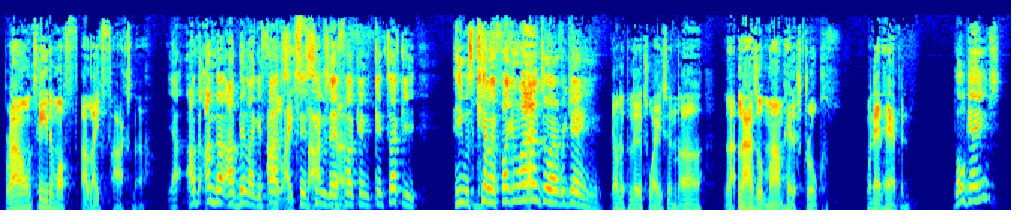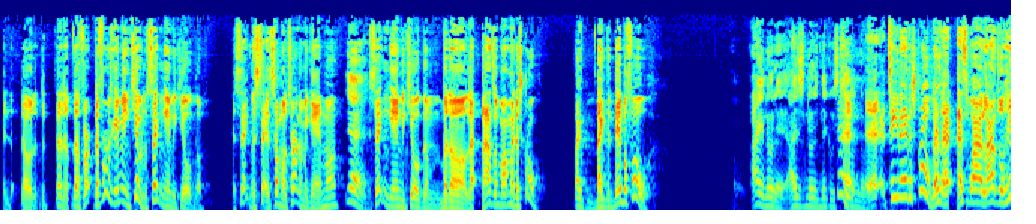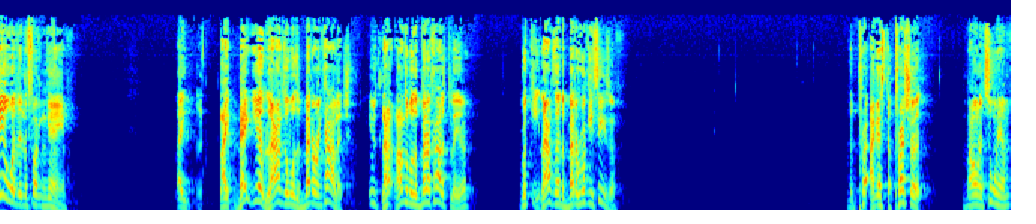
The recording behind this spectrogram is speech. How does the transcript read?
Brown Tatum. Or I like Fox now. Yeah, I'm, I'm, I've been like a Fox like since he was at fucking Kentucky. He was killing fucking Lonzo every game. They only played twice, and uh, Lonzo mom had a stroke when that happened. Both games. No, the, the, the, the first game he didn't kill him. The second game he killed them. The second, the second, some tournament game, huh? Yeah. The second game he killed them, but uh, Lonzo mom had a stroke, like like the day before. I didn't know that. I just know this nigga was Yeah, killing them. uh, Tina had a stroke. That's that's why Lonzo Hill was in the fucking game. Like like that year, Lonzo was better in college. He was, Lonzo was a better college player. Rookie Lonzo had a better rookie season. The pre- I guess the pressure mounted to him,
